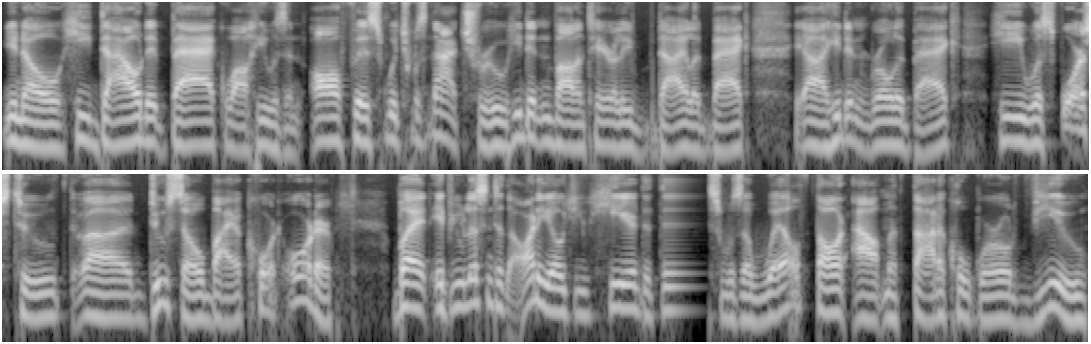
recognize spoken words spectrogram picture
you know he dialed it back while he was in office, which was not true. He didn't voluntarily dial it back. Uh, he didn't roll it back. He was forced to uh, do so by a court order. But if you listen to the audio, you hear that this was a well thought out, methodical worldview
